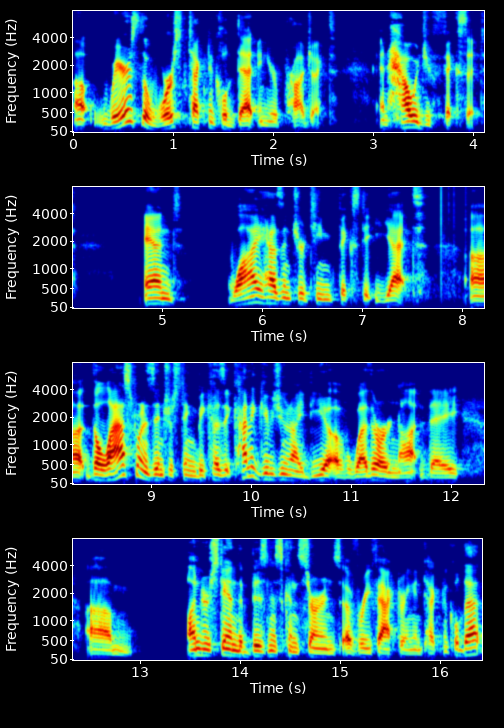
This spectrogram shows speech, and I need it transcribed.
Uh, where's the worst technical debt in your project? And how would you fix it? And why hasn't your team fixed it yet? Uh, the last one is interesting because it kind of gives you an idea of whether or not they um, understand the business concerns of refactoring and technical debt.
